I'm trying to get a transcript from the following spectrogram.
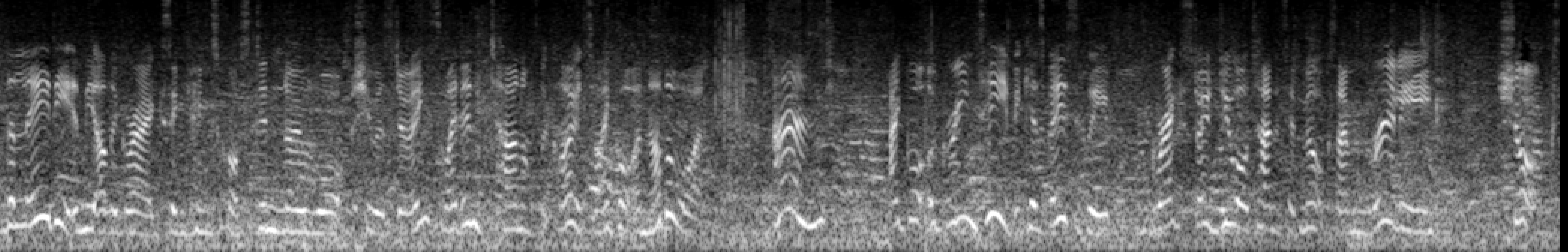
The lady in the other Greggs in King's Cross didn't know what she was doing, so I didn't turn off the code, so I got another one. And I got a green tea because basically Greggs don't do alternative milks. I'm really shocked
